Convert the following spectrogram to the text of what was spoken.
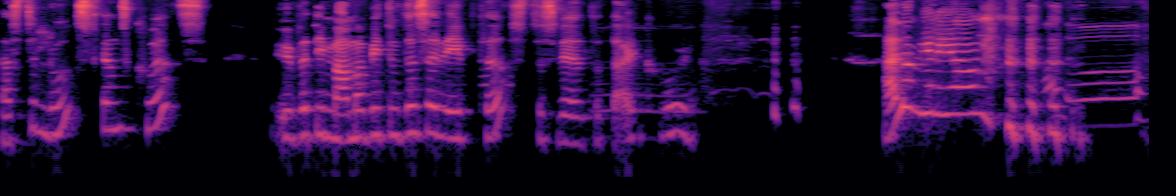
Hast du Lust, ganz kurz? Über die Mama, wie du das erlebt hast? Das wäre total cool. Hallo Miriam. Hallo.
